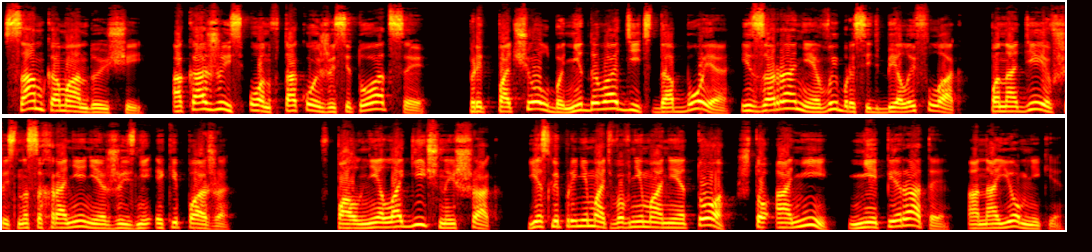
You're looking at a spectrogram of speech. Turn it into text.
Сам командующий, окажись он в такой же ситуации, предпочел бы не доводить до боя и заранее выбросить белый флаг, понадеявшись на сохранение жизни экипажа. Вполне логичный шаг, если принимать во внимание то, что они не пираты, а наемники.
